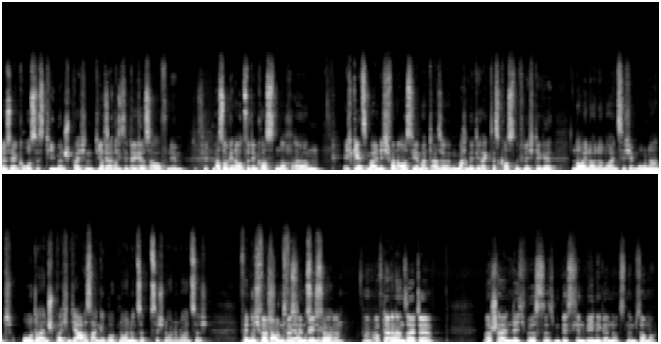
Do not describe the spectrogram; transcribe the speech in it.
Das ist ja ein großes Team entsprechend, die Was da diese Videos aufnehmen. Achso, genau, zu den Kosten noch. Ähm, ich gehe jetzt mal nicht von aus, jemand, also machen wir direkt das kostenpflichtige 9,99 im Monat oder entsprechend Jahresangebot 79,99. Finde ich verdammt schon ein fair, muss ich sagen. Dann. Ne? Auf der ja. anderen Seite, wahrscheinlich wirst du es ein bisschen weniger nutzen im Sommer.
